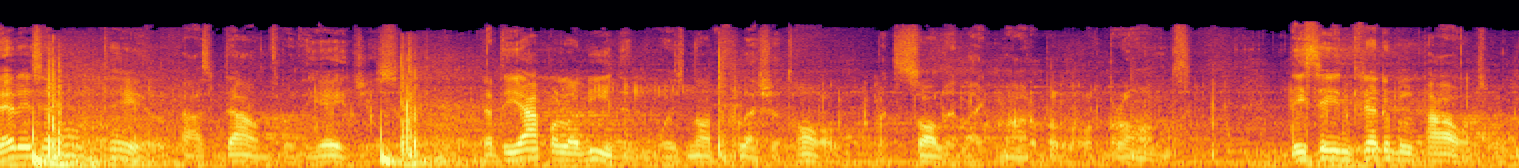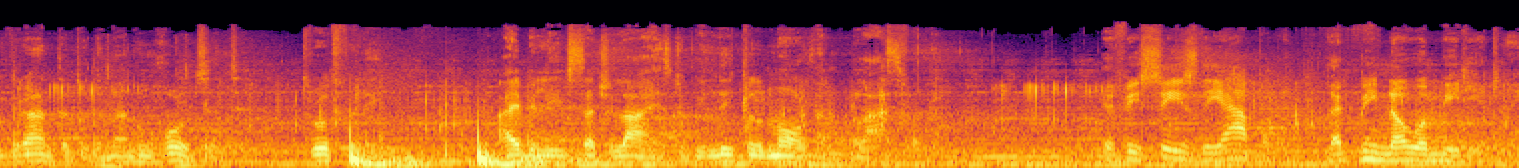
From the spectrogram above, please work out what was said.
There is an old tale passed down through the ages, that the Apple of Eden was not flesh at all, but solid like marble or bronze. They say incredible powers will be granted to the man who holds it. Truthfully, I believe such lies to be little more than blasphemy. If he sees the apple, let me know immediately.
